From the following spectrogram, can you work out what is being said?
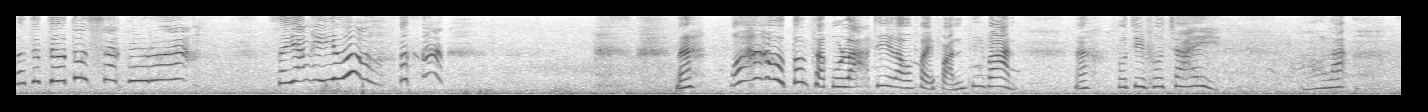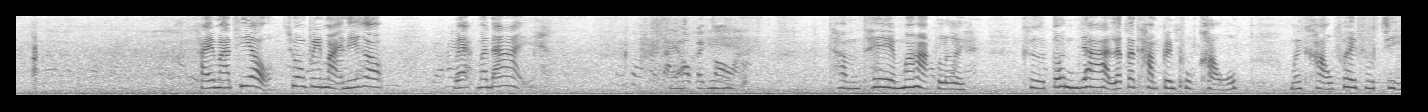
เราจะเจอต้นซากุระสยังฮิโยนะ ว้าวต้นซากุระที่เราใฝ่ฝันที่บ้านนะฟูจิฟูใจเอาละใครมาเที่ยวช่วงปีใหม่นี้ก็แวะมาได้ให้พวกกระต่ายออกไปก่อนทำเท่มากเลย คือต้นหญ้าแล้วก็ทำเป็นภูเขา เหมือนเขาไฟฟูจิ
